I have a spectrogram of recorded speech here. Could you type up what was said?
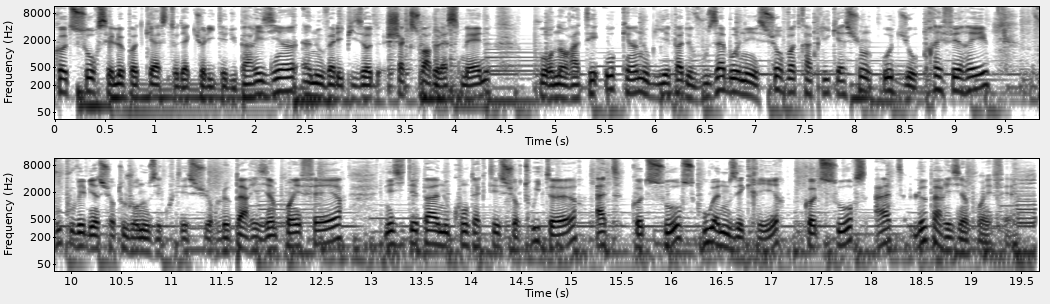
Code Source est le podcast d'actualité du Parisien. Un nouvel épisode chaque soir de la semaine. Pour n'en rater aucun, n'oubliez pas de vous abonner sur votre application audio préférée. Vous pouvez bien sûr toujours nous écouter sur leparisien.fr. N'hésitez pas à nous contacter sur Twitter, at Code Source, ou à nous écrire source at leparisien.fr.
